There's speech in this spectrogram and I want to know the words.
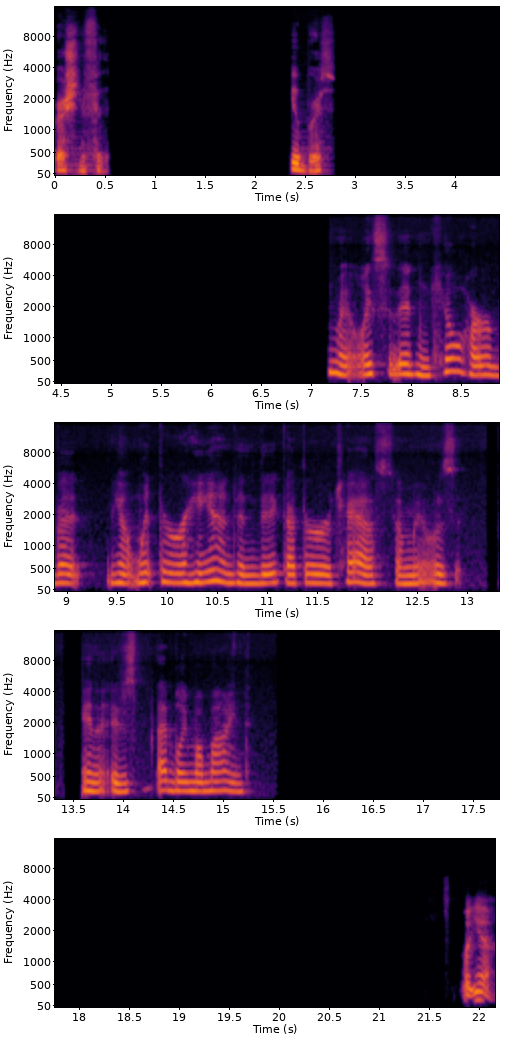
Russian for the hubris. Well, at least it didn't kill her, but you know, it went through her hand and did go through her chest. I mean, it was, and it just that blew my mind. But yeah,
